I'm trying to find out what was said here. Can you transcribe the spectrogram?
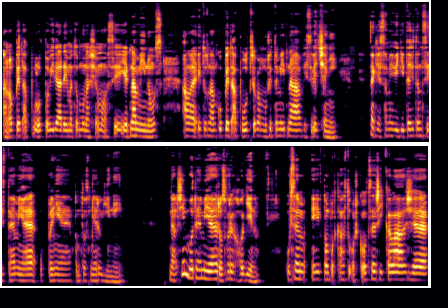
Ano, pět a půl odpovídá, dejme tomu našemu asi jedna mínus, ale i tu známku pět a půl třeba můžete mít na vysvědčení. Takže sami vidíte, že ten systém je úplně v tomto směru jiný. Dalším bodem je rozvrh hodin. Už jsem i v tom podcastu o školce říkala, že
